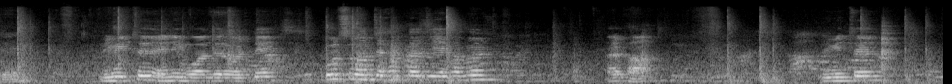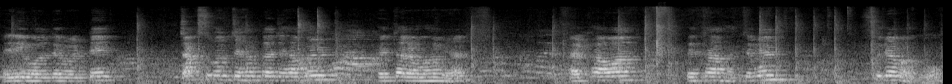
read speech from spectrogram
때 리미트 n이 무한대로 할 때 홀수 번째 항까지의 합을 알파 리미트 n이 무한대로 할 때 짝수 번째 항까지 합을 베타라고 하면 알파와 베타가 같으면 수렴하고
